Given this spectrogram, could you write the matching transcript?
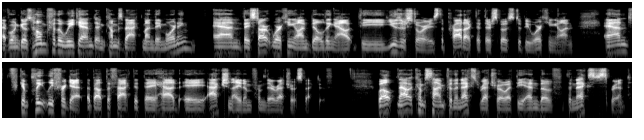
Everyone goes home for the weekend and comes back Monday morning, and they start working on building out the user stories, the product that they're supposed to be working on, and completely forget about the fact that they had a action item from their retrospective. Well, now it comes time for the next retro at the end of the next sprint.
